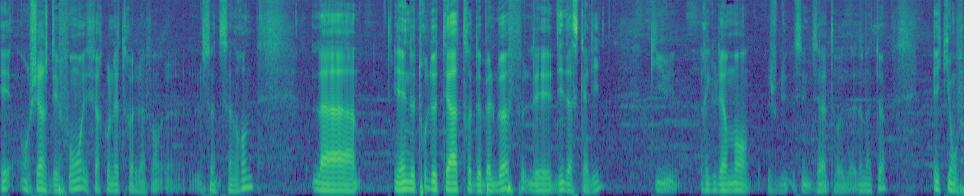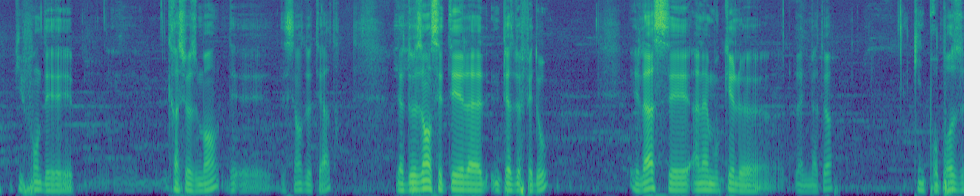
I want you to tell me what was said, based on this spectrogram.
et on cherche des fonds et faire connaître le syndrome. Il y a une troupe de théâtre de Belbeuf, les Didascali, qui régulièrement, c'est une théâtre d'amateurs, et qui, ont, qui font gracieusement des, séances de théâtre. Il y a deux ans, c'était une pièce de Fédo. Et là, c'est Alain Mouquet, l'animateur, qui nous propose.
